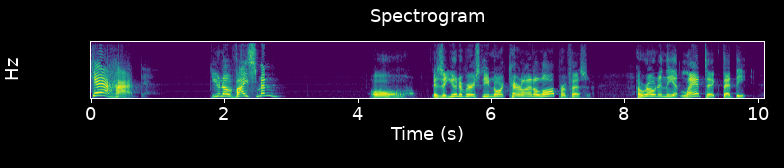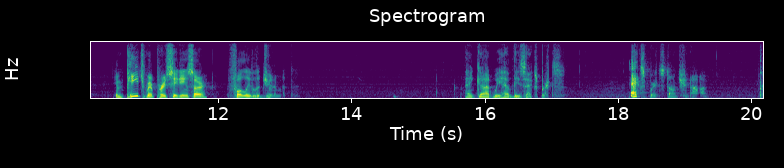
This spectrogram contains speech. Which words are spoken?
Gerhardt. Do you know Weissman? Oh, is a University of North Carolina law professor who wrote in The Atlantic that the impeachment proceedings are fully legitimate. Thank God we have these experts. Experts, don't you know?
